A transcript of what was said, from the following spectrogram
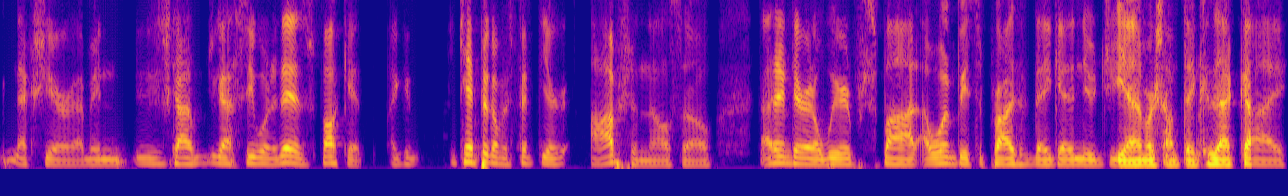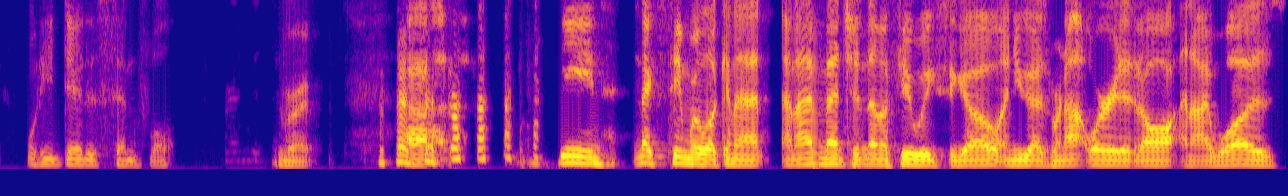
next year. I mean, you just got to you gotta see what it is. Fuck it, like you can't pick up a fifth year option though. So I think they're in a weird spot. I wouldn't be surprised if they get a new GM or something because that guy, what he did is sinful. Right. Uh, Dean, next team we're looking at, and I mentioned them a few weeks ago, and you guys were not worried at all, and I was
